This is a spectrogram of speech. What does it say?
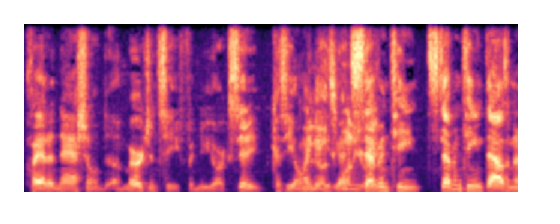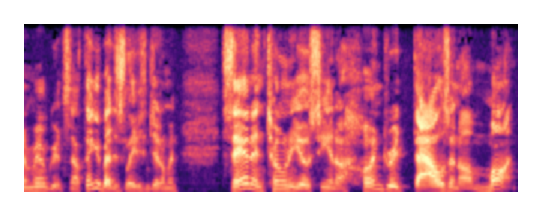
declared a national emergency for New York City because he only he's got funny, right? 17 17,000 immigrants. Now think about this, ladies and gentlemen. San Antonio seeing a hundred thousand a month,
